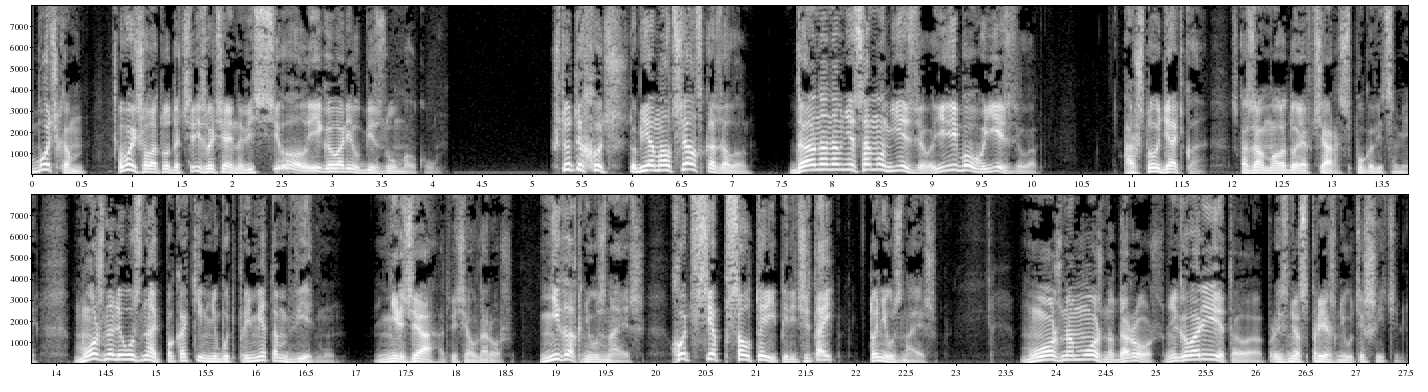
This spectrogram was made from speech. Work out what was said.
бочкам, Вышел оттуда чрезвычайно веселый и говорил без умолку. — Что ты хочешь, чтобы я молчал? — сказал он. — Да она на мне самом ездила, ей-богу, ездила. — А что, дядька? — сказал молодой овчар с пуговицами. — Можно ли узнать по каким-нибудь приметам ведьму? — Нельзя, — отвечал Дорож. — Никак не узнаешь. Хоть все псалтыри перечитай, то не узнаешь. — Можно, можно, Дорож, не говори этого, — произнес прежний утешитель.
